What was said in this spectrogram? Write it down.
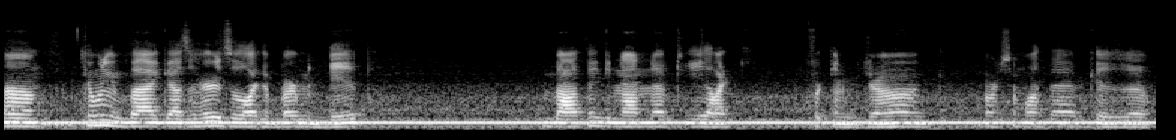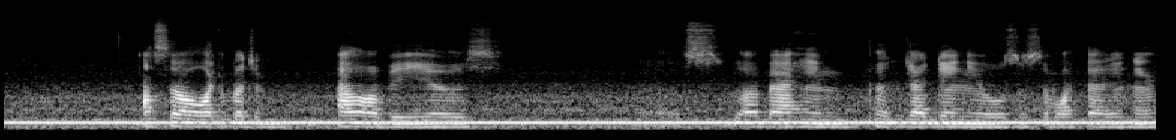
Um, coming in black, guys, I heard it's like a bourbon dip. But I think it's not enough to get, like, freaking drunk or something like that because, uh, I saw, like, a bunch of outlaw videos uh, about him putting Jack Daniels and stuff like that in there.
